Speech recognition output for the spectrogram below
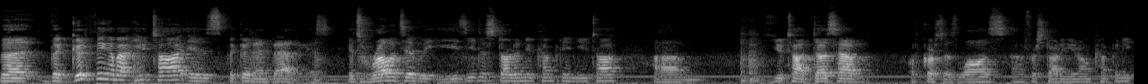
The the good thing about Utah is the good and bad, I guess. It's relatively easy to start a new company in Utah. Um, Utah does have, of course, there's laws uh, for starting your own company,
